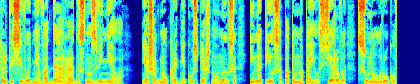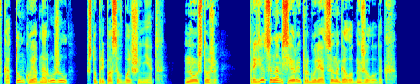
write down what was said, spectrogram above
Только сегодня вода радостно звенела. Я шагнул к роднику, спешно умылся и напился, потом напоил серого, сунул руку в котомку и обнаружил, что припасов больше нет. Ну что же, придется нам серый прогуляться на голодный желудок.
